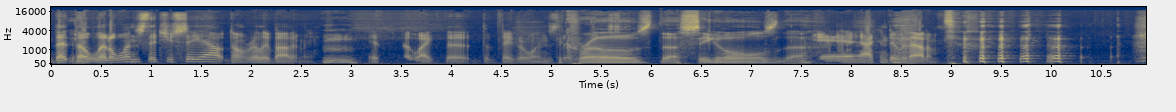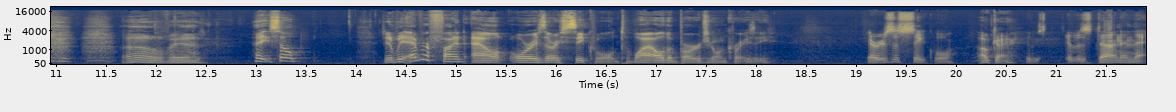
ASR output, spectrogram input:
no, the the little ones that you see out don't really bother me. Mm-mm. It's like the the bigger ones. The that are just- crows, the seagulls, the. yeah, I can do without them. oh man. Hey, so did we ever find out, or is there a sequel to why all the birds are going crazy? There is a sequel. Okay. It was it was done in the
